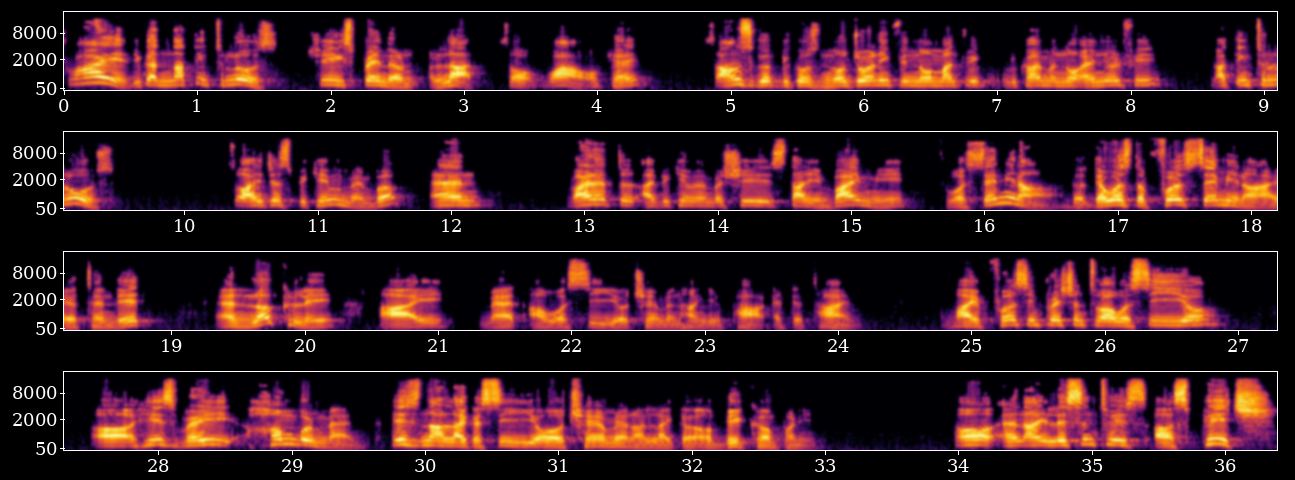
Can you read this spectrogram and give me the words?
try it. You got nothing to lose. She explained a, lot. So, wow, okay. Sounds good because no joining fee, no monthly requirement, no annual fee, nothing to lose. So I just became a member. And right after I became a member, she started inviting me to a seminar. That was the first seminar I attended. And luckily, I met our CEO, Chairman Hangil Park, at the time my first impression to our CEO, uh, he's very humble man. He's not like a CEO or chairman or like a, a big company. Oh, and I listened to his uh, speech.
